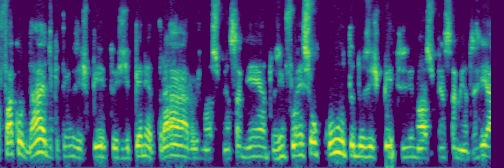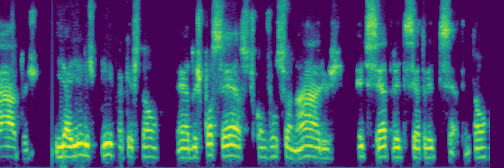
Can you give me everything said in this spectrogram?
a faculdade que tem os espíritos de penetrar os nossos pensamentos, influência oculta dos espíritos em nossos pensamentos e atos. E aí ele explica a questão é, dos processos convulsionários, etc, etc, etc. Então,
